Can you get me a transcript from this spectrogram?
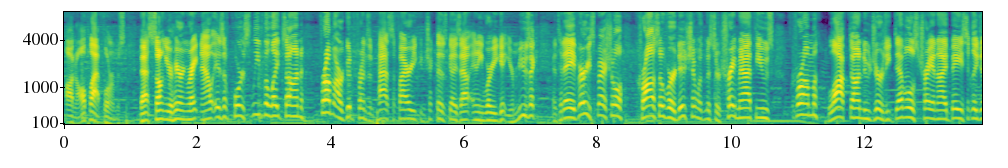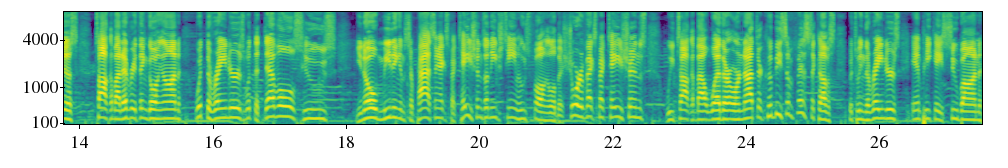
on all platforms. That song you're hearing right now is, of course, Leave the Lights On from our good friends in Pacifier. You can check those guys out anywhere you get your music. And today, very special crossover edition with Mr. Trey Matthews from Locked On New Jersey Devils. Trey and I basically just talk about everything going on with the Rangers, with the Devils, who's you know, meeting and surpassing expectations on each team, who's falling a little bit short of expectations. We talk about whether or not there could be some fisticuffs between the Rangers and PK Subban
